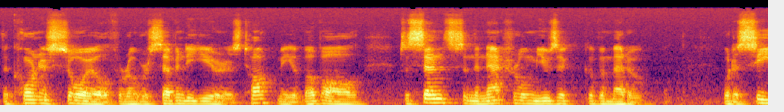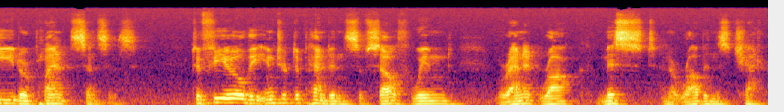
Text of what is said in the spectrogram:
the Cornish soil for over 70 years, taught me, above all, to sense in the natural music of a meadow what a seed or plant senses, to feel the interdependence of south wind, granite rock, mist, and a robin's chatter.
